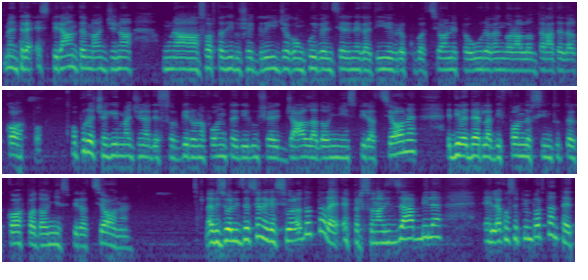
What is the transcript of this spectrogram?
mentre espirando immagina una sorta di luce grigia con cui pensieri negativi, preoccupazioni e paure vengono allontanate dal corpo. Oppure c'è chi immagina di assorbire una fonte di luce gialla ad ogni ispirazione e di vederla diffondersi in tutto il corpo ad ogni ispirazione. La visualizzazione che si vuole adottare è personalizzabile e la cosa più importante è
